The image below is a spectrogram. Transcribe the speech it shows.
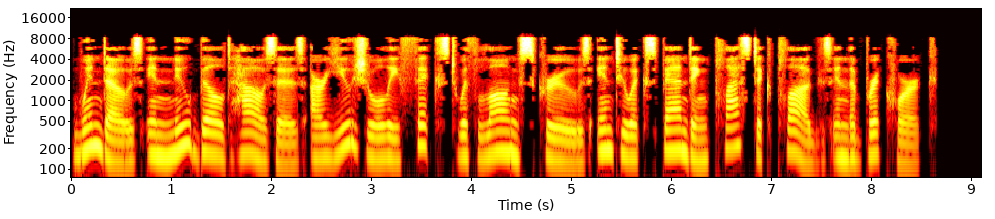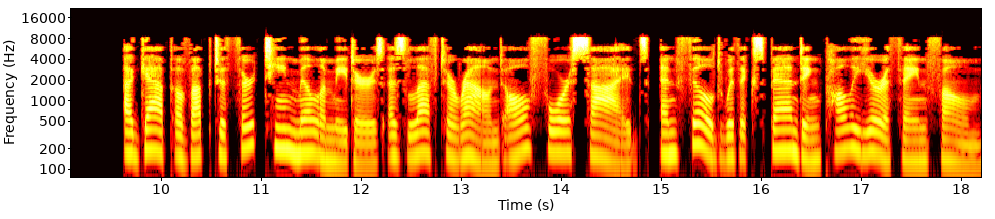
windows in new build houses are usually fixed with long screws into expanding plastic plugs in the brickwork. A gap of up to 13 mm is left around all four sides, and filled with expanding polyurethane foam.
